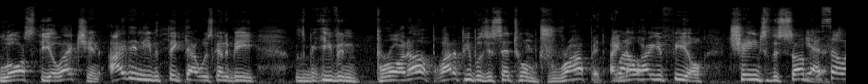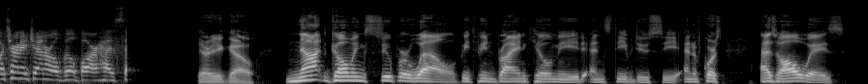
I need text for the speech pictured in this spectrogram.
lost the election. I didn't even think that was going to be even brought up. A lot of people just said to him, drop it. I well, know how you feel. Change the subject. Yeah, so Attorney General Bill Barr has said. There you go not going super well between Brian Kilmeade and Steve Doocy. And of course, as always,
